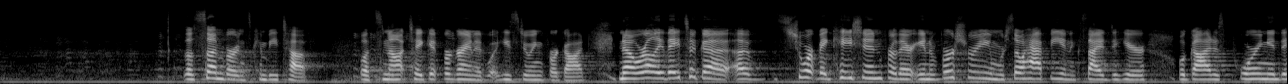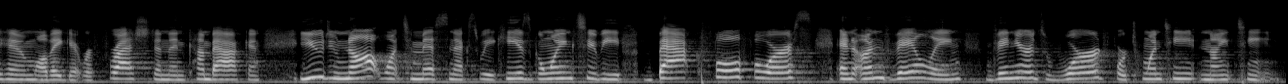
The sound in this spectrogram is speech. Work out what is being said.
Those sunburns can be tough. Let's not take it for granted what he's doing for God. No, really, they took a, a, short vacation for their anniversary, and we're so happy and excited to hear what God is pouring into him while they get refreshed and then come back. And you do not want to miss next week. He is going to be back full force and unveiling Vineyard's word for 2019.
